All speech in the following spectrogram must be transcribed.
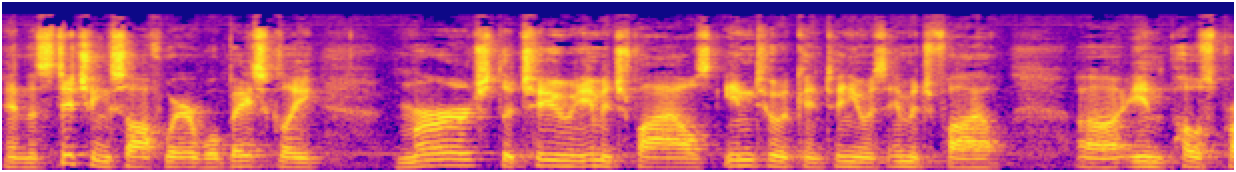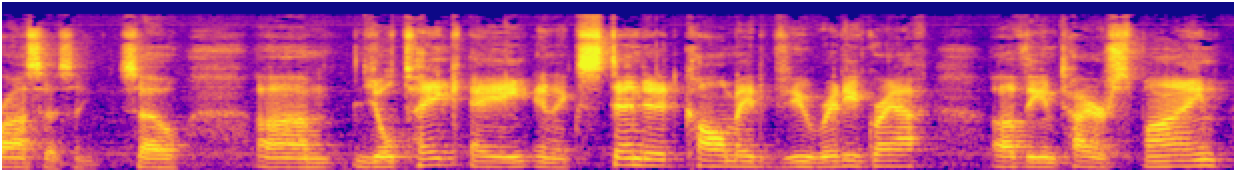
and the stitching software will basically merge the two image files into a continuous image file uh, in post-processing. So um, you'll take a, an extended collimated view radiograph of the entire spine.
